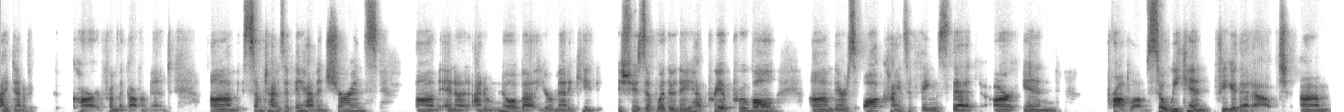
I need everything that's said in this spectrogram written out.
identification card from the government. Um, sometimes if they have insurance, um, and I, I don't know about your Medicaid issues of whether they have pre-approval, um, there's all kinds of things that are in problems, so we can figure that out. Um,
